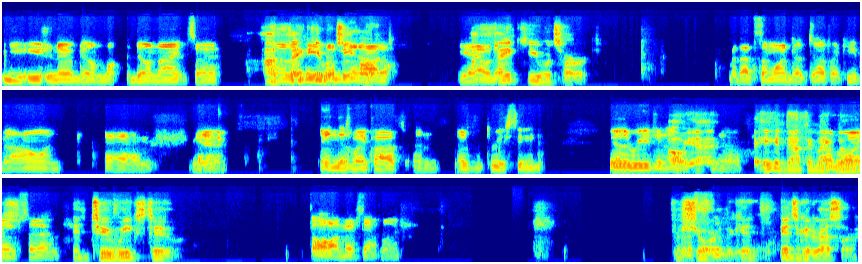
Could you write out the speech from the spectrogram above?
you you should know Dylan Dylan Knight. So I uh, that'd think be- he was be hurt. odd- Yeah, I I think he was hurt. but that's someone to definitely keep an eye on. Um, you know, in this weight class and as the three seed in the region. Oh, and, yeah. you know, He can definitely make noise So, in two weeks too, oh, most definitely. for Let's sure. see The kid, kid's a good wrestler.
